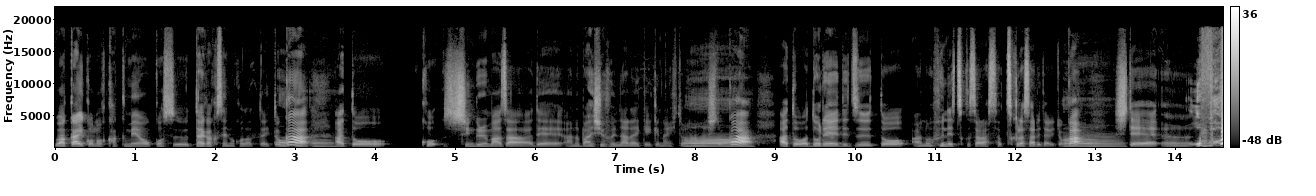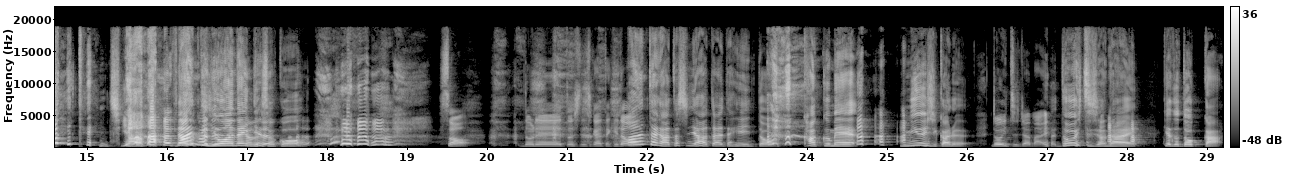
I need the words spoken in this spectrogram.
若い子の革命を起こす大学生の子だったりとか、あとこシングルマザーであの売春婦にならなきゃいけない人の話とかあとは奴隷でずっとあの船作らさ作らされたりとかうん。して、うん。覚えてんじゃん。なんで言わないんだよそこそう。奴隷として使えたけどあんたが私に与えたヒント。革命。ミュージカル。ドイツじゃない。ドイツじゃない。けどどっか。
